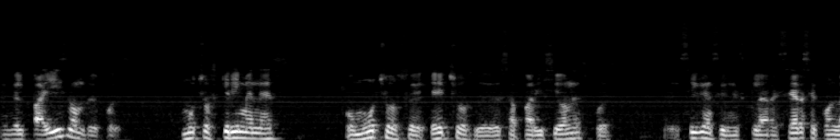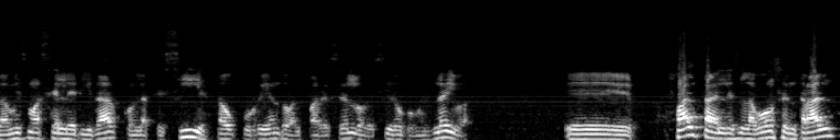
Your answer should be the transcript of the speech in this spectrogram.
en el país donde pues muchos crímenes o muchos eh, hechos de desapariciones, pues siguen sin esclarecerse con la misma celeridad con la que sí está ocurriendo al parecer lo de Ciro Gómez Leiva. Eh, falta el eslabón central,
